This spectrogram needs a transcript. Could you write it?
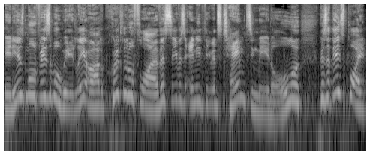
It is more visible, weirdly. I'll have a quick little flyover, see if there's anything that's tempting me at all. Because at this point,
